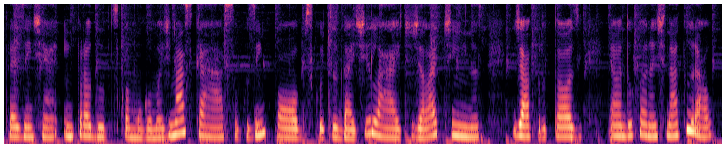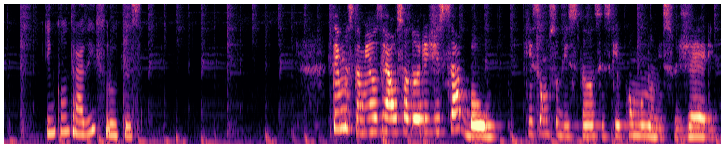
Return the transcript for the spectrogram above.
presente em produtos como goma de mascar, sucos em pó, biscoitos diet light, gelatinas. Já a frutose é um edulcorante natural, encontrado em frutas. Temos também os realçadores de sabor, que são substâncias que, como o nome sugere,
